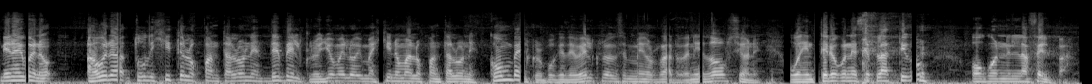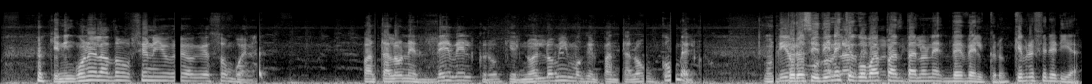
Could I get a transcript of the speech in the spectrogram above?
Bien ahí, bueno. Ahora tú dijiste los pantalones de velcro. Yo me lo imagino más los pantalones con velcro, porque de velcro es medio raro. Tenéis dos opciones. O es entero con ese plástico o con la felpa. Que ninguna de las dos opciones yo creo que son buenas. Pantalones de velcro, que no es lo mismo que el pantalón con velcro. Pero si tienes que de ocupar pantalones de velcro, ¿qué preferirías?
